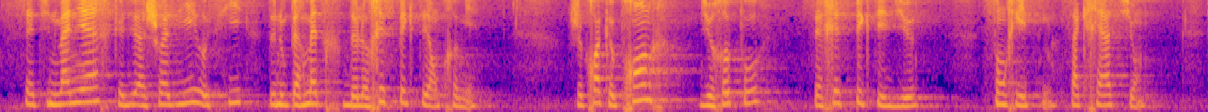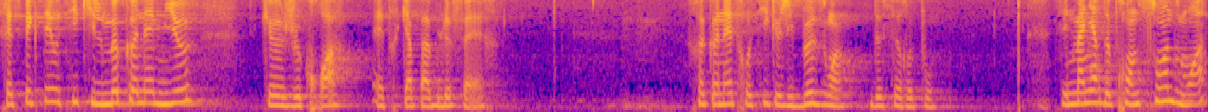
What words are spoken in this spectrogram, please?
C'est une manière que Dieu a choisie aussi de nous permettre de le respecter en premier. Je crois que prendre du repos, c'est respecter Dieu, son rythme, sa création. Respecter aussi qu'il me connaît mieux que je crois être capable de faire. Reconnaître aussi que j'ai besoin de ce repos. C'est une manière de prendre soin de moi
